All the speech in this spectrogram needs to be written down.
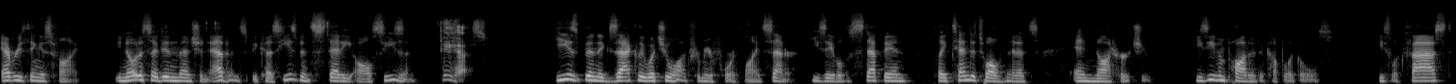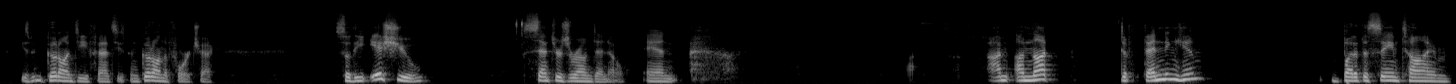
everything is fine. You notice I didn't mention Evans because he's been steady all season. He has. He has been exactly what you want from your fourth line center. He's able to step in, play 10 to 12 minutes, and not hurt you. He's even potted a couple of goals. He's looked fast. He's been good on defense. He's been good on the forecheck. So the issue centers around Danault. And I'm I'm not defending him, but at the same time,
